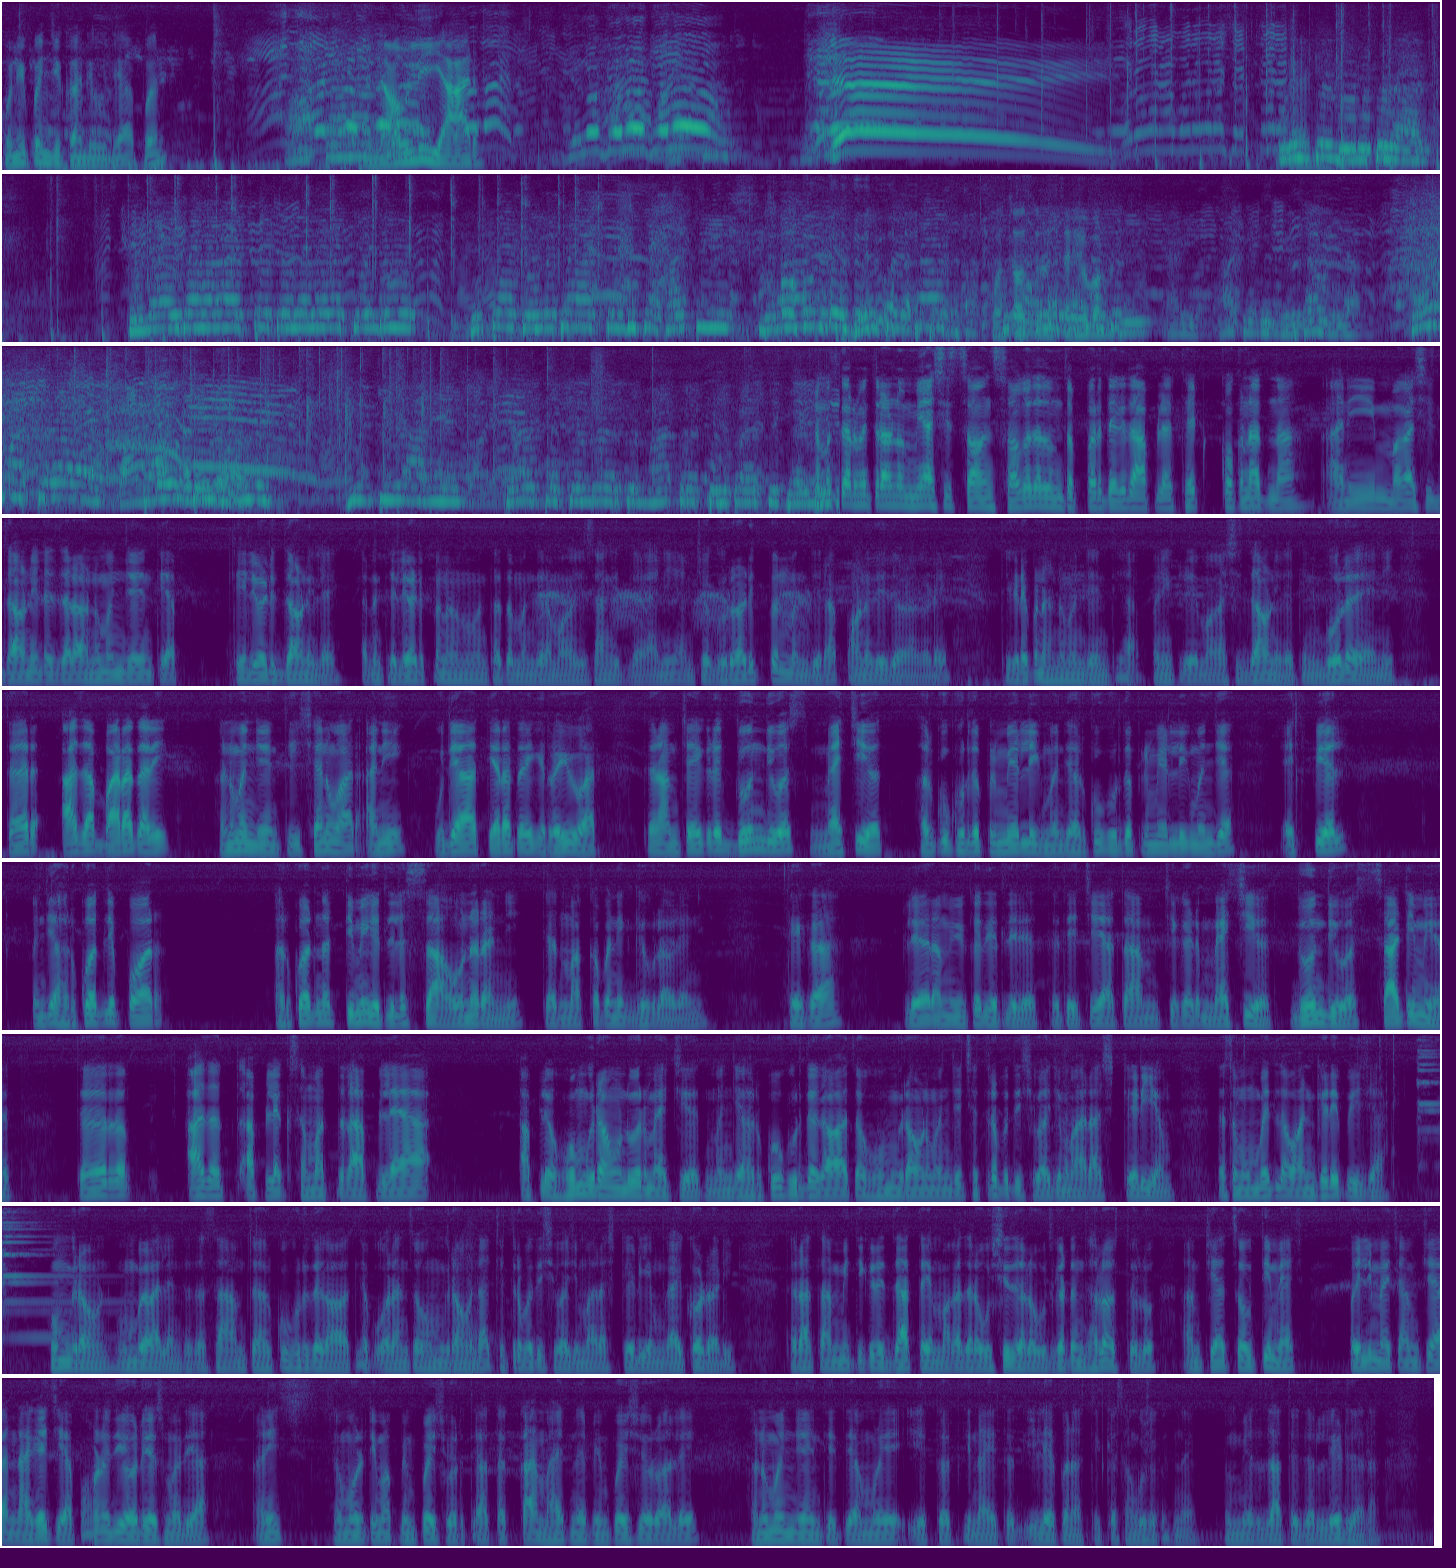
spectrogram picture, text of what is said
कोणी पण जिंका देऊ द्या पण लावली यार. गेलो गेलो गेलो. पोचवतो नंतर हे बघ. नमस्कार मित्रांनो मी आशिष चव्हाण. स्वागत आहे तुमचं परत एकदा आपल्या थेट कोकणात ना आणि मगाशी जाऊन येईल जरा हनुमान जयंती तेलीवाडीत जाऊन येईल आहे. कारण तेलीवाडीत पण हनुमंताचं मंदिर आहे मगाशी सांगितलं आहे. आणि आमच्या गुरुवाडीत पण मंदिर आहे पावणेदेवी देवळाकडे. तिकडे पण हनुमान जयंती आहे. पण इकडे मगाशी जाऊन येईल त्यांनी बोललं आहे आणि तर आज बारा तारीख हनुमान जयंती शनिवार आणि उद्या तेरा तारीख रविवार. तर आमच्या इकडे दोन दिवस मॅची आहेत. हरकू खुर्द प्रीमियर लीग म्हणजे हरकू खुर्द प्रीमियर लीग म्हणजे एच पी एल म्हणजे हरकुवातले पॉर हरकुवातनं टीमी घेतलेल्या सहा ओनरांनी त्यात माका पण एक घेऊ लावल्याने ते का प्लेयर आम्ही विकत घेतलेले आहेत तर त्याचे आता आमच्याकडे मॅची आहेत. दोन दिवस सहा टीमी आहेत. तर आज आपल्या समाजाला आपल्या आपल्या होम ग्राउंडवर मॅची आहेत. म्हणजे हरकुळ खुर्द गावाचा होम ग्राउंड म्हणजे छत्रपती शिवाजी महाराज स्टेडियम जसं मुंबईतला वानखेडे पिझा होम ग्राउंड मुंबईवाल्यांचा. तसा आमचं हरकू गावातल्या पोरांचा होम ग्राउंड आहे. छत्रपती शिवाजी महाराज स्टेडियम गायकवाडवाडी. तर आता आम्ही तिकडे जात आहे मागा जरा उशीर झाला उद्घाटन झालं असतो आमची आज चौथी मॅच पहिली मॅच आमच्या नाग्याची या पावणदी ऑरियसमध्ये या आणि समोर टीम आहे पिंपळेश्वर. ते आता काय माहीत नाही पिंपळेश्वरवाले हनुमान जयंती त्यामुळे येतात की नाही येतात इले पण असतील काय सांगू शकत नाही. तुम्ही आता जाते जर लेट झाला.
